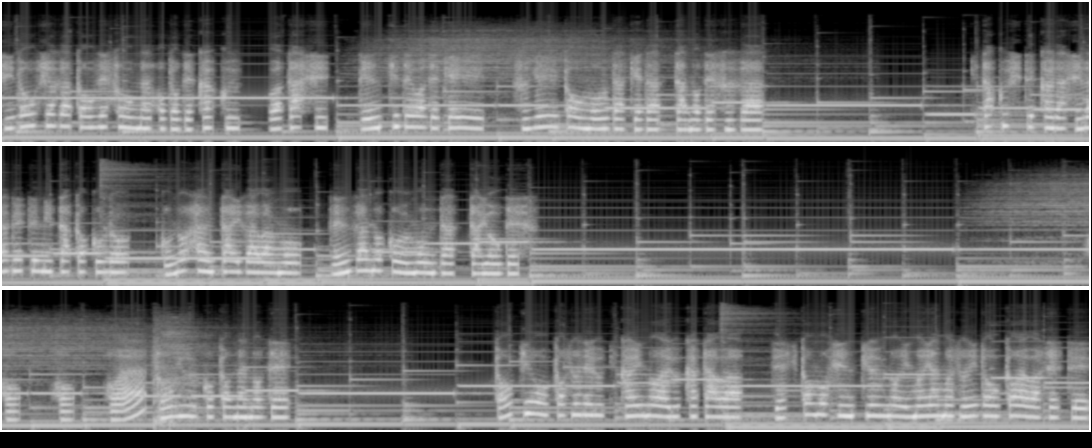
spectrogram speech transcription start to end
自動車が通れそうなほどでかく、私、現地ではでけえ、すげえと思うだけだったのですが、帰宅してから調べてみたところ、この反対側も、レンガの肛門だったようです。ほ、ほ、ほあそういうことなので。当地を訪れる機会のある方は、ぜひとも新旧の今山水道と合わせて、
